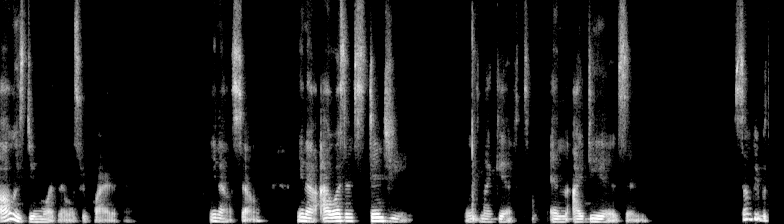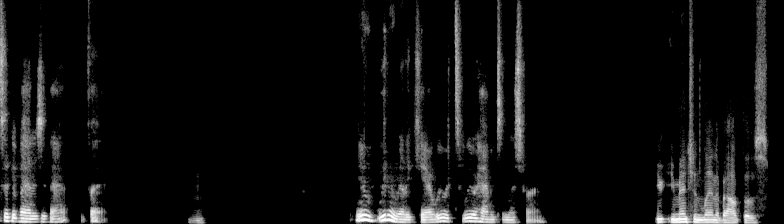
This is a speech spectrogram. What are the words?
always do more than what's required of them. you know, so, you know, I wasn't stingy with my gift and ideas. And some people took advantage of that, but mm. you know, we didn't really care. We were, we were having too much fun. You, you mentioned, Lynn, about those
